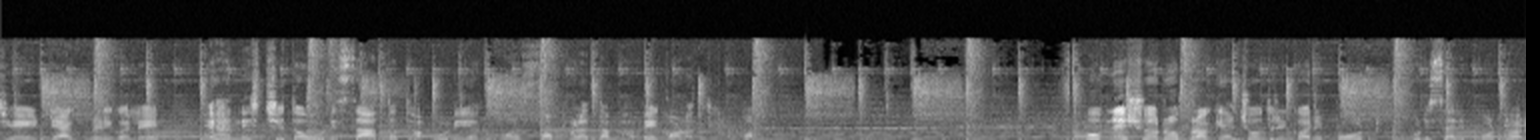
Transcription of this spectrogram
ଜିଆଇ ଟ୍ୟାଗ୍ ମିଳିଗଲେ ଏହା ନିଶ୍ଚିତ ଓଡ଼ିଶା ତଥା ଓଡ଼ିଆଙ୍କ ସଫଳତା ଭାବେ ଗଣତି ହେବ। ଭୁବନେଶ୍ୱରରୁ ପ୍ରଜ୍ଞା ଚୌଧୁରୀଙ୍କ ରିପୋର୍ଟ ଓଡ଼ିଶା ରିପୋର୍ଟର।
